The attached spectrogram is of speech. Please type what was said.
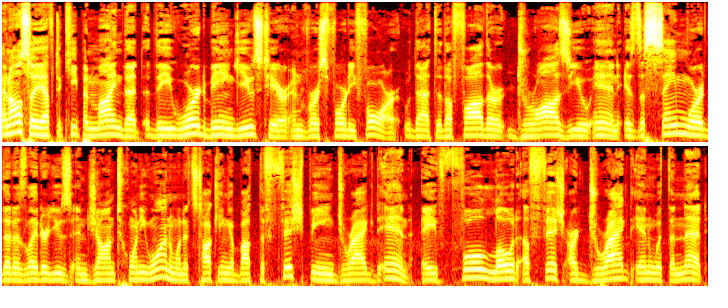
And also, you have to keep in mind that the word being used here in verse 44, that the Father draws you in, is the same word that is later used in John 21 when it's talking about the fish being dragged in. A full load of fish are dragged in with the net.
